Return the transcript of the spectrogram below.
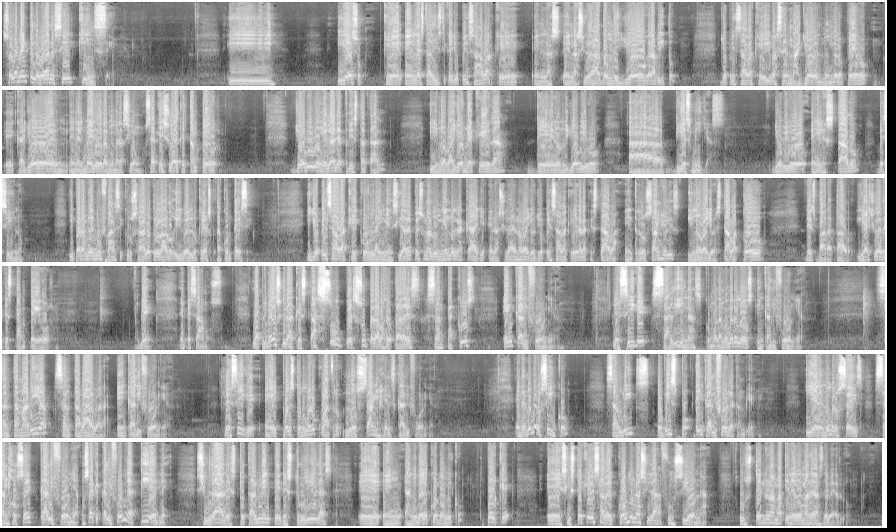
Solamente le voy a decir 15. Y, y eso, que en la estadística yo pensaba que en, las, en la ciudad donde yo gravito, yo pensaba que iba a ser mayor el número, pero eh, cayó en, en, el medio de la numeración. O sea que hay ciudades que están peor. Yo vivo en el área triestatal y Nueva York me queda de donde yo vivo a 10 millas. Yo vivo en el estado vecino y para mí es muy fácil cruzar al otro lado y ver lo que acontece. Y yo pensaba que con la inmensidad de personas durmiendo en la calle en la ciudad de Nueva York, yo pensaba que era la que estaba entre Los Ángeles y Nueva York. Estaba todo desbaratado. Y hay ciudades que están peor. Bien, empezamos. La primera ciudad que está súper, súper abarrotada es Santa Cruz en California. Le sigue Salinas como la número 2 en California. Santa María, Santa Bárbara en California. Le sigue en el puesto número 4 Los Ángeles, California. En el número 5, San Luis Obispo en California también. Y en el número 6, San José, California. O sea que California tiene ciudades totalmente destruidas eh, a nivel económico. Porque eh, si usted quiere saber cómo una ciudad funciona, usted nada más tiene dos maneras de verlo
